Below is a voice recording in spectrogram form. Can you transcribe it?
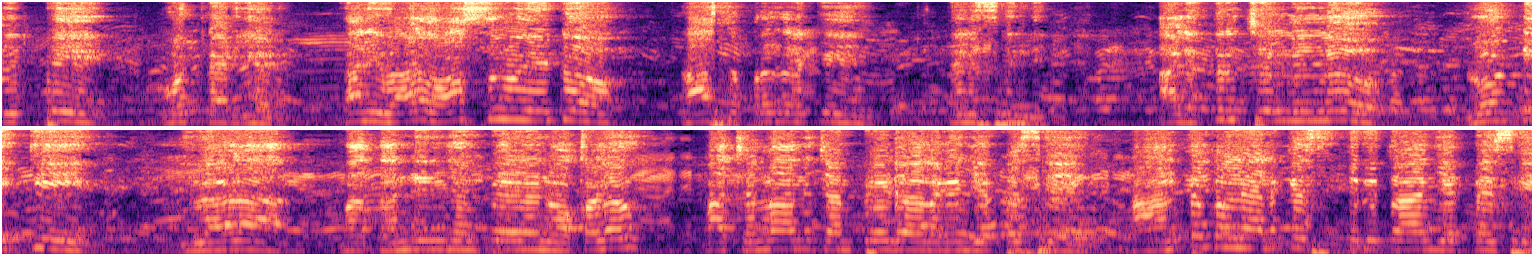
చెప్పి ఓట్లు అడిగాడు. కానీ వాళ్ళ వాస్తవం ఏంటో రాష్ట్ర ప్రజలకి తెలిసింది. వాళ్ళిద్దరు చెల్లెళ్ళు రోడ్డెక్కి ఈవేళ మా తండ్రిని చంపాడని ఒకడు మా చిన్నాన్ని చంపాడు అలాగని చెప్పేసి ఆ అంతకుల్ని వెనకేసి తిరుగుతా అని చెప్పేసి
